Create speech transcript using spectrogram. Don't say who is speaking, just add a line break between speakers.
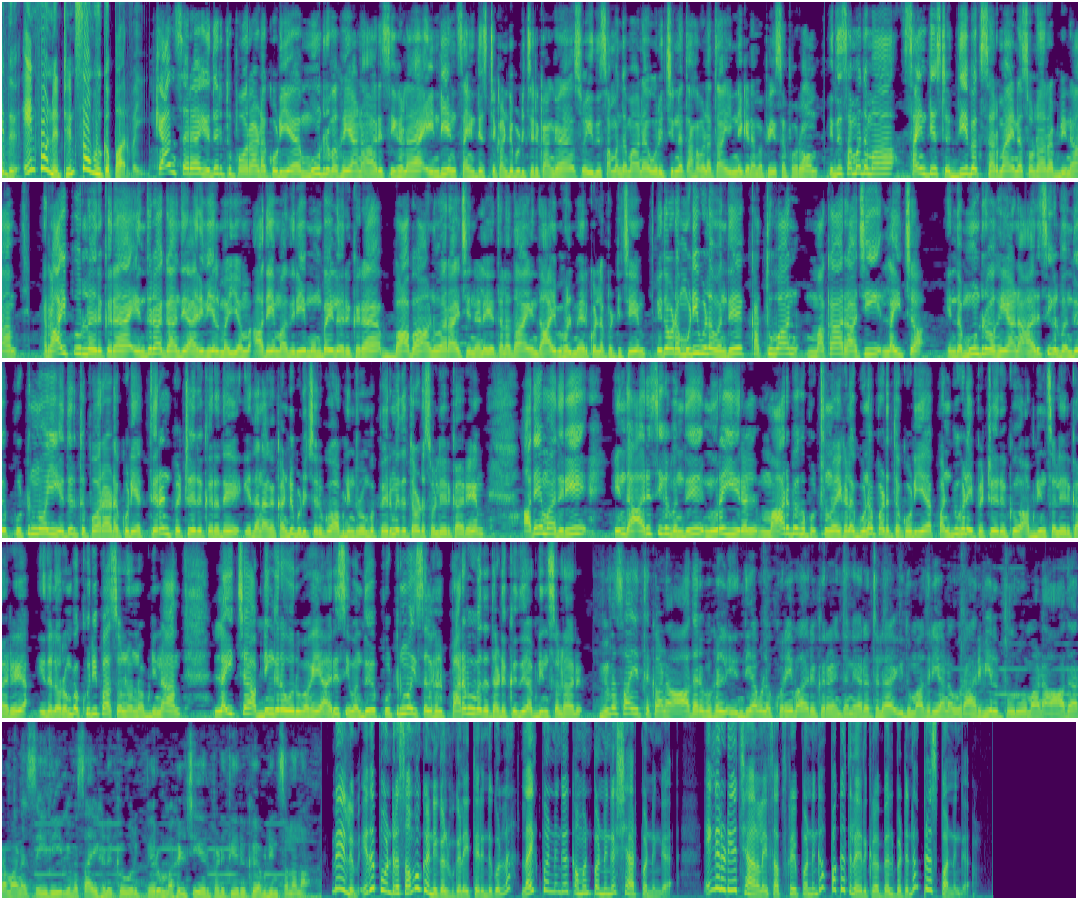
இது இன்ஃபோநெட்டின் சமூக பார்வை.
கேன்சரை எதிர்த்து போராடக்கூடிய மூன்று வகையான அரிசிகளை இந்தியன் சயின்டிஸ்ட் கண்டுபிடிச்சிருக்காங்க. ஸோ இது சம்பந்தமான ஒரு சின்ன தகவலை தான் இன்னைக்கு நம்ம பேச போறோம். இது சம்பந்தமா சயின்டிஸ்ட் தீபக் சர்மா என்ன சொல்றாரு அப்படின்னா ராய்ப்பூர்ல இருக்கிற இந்திரா காந்தி அறிவியல் மையம் அதே மாதிரி மும்பையில் இருக்கிற பாபா அணு ஆராய்ச்சி நிலையத்துல தான் இந்த ஆய்வுகள் மேற்கொள்ளப்பட்டுச்சு. இதோட முடிவுல வந்து கத்துவான் மகாராஜி லைச்சா இந்த மூன்று வகையான அரிசிகள் வந்து புற்றுநோயை எதிர்த்து போராடக்கூடிய திறன் பெற்று இருக்கிறது இதை நாங்கள் கண்டுபிடிச்சிருக்கோம் அப்படின்னு ரொம்ப பெருமிதத்தோடு சொல்லியிருக்காரு. அதே மாதிரி இந்த அரிசிகள் வந்து நுரையீரல் மார்பக புற்றுநோய்களை குணப்படுத்தக்கூடிய பண்புகளை பெற்று இருக்கும் அப்படின்னு சொல்லியிருக்காரு. இதில் ரொம்ப குறிப்பாக சொல்லணும் அப்படின்னா லைச்சா அப்படிங்கிற ஒரு வகை அரிசி வந்து புற்றுநோய் செல்கள் பரவுவதை தடுக்குது அப்படின்னு சொல்கிறாரு விவசாயத்துக்கான ஆதரவுகள் இந்தியாவில் குறைவாக இருக்கிற இந்த நேரத்தில் இது மாதிரியான ஒரு அறிவியல் பூர்வமான ஆதாரமான செய்தி விவசாயிகள் மக்களுக்கு ஒரு பெரும் மகிழ்ச்சி ஏற்படுத்தி இருக்கு அப்படின்னு சொல்லலாம்.
மேலும் இது போன்ற சமூக நிகழ்வுகளை தெரிந்து கொள்ள லைக் பண்ணுங்க கமெண்ட் பண்ணுங்க ஷேர் பண்ணுங்க. எங்களுடைய சேனலை சப்ஸ்கிரைப் பண்ணுங்க பக்கத்துல இருக்கிற பெல் பட்டனை பிரஸ் பண்ணுங்க.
